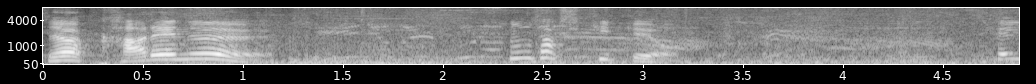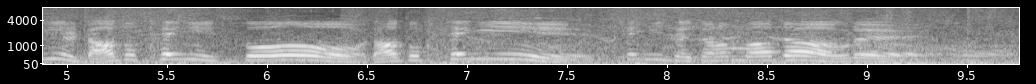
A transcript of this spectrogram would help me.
자 가렌을 순삭시킬게요. 팽이를 나도 팽이 있어. 나도 팽이. 팽이 대전 한번 하자. 그래. 어.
